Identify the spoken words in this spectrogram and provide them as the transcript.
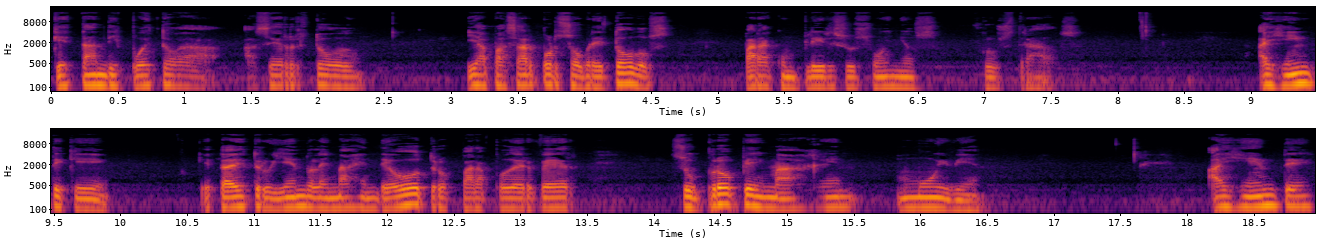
Que están dispuestos a hacer todo y a pasar por sobre todos para cumplir sus sueños frustrados. Hay gente que, está destruyendo la imagen de otros para poder ver su propia imagen muy bien. Hay gente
